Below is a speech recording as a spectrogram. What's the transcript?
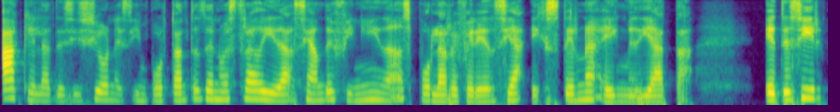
a que las decisiones importantes de nuestra vida sean definidas por la referencia externa e inmediata. Es decir,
